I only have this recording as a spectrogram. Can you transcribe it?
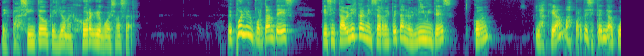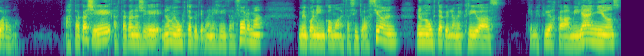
despacito, que es lo mejor que puedes hacer. Después lo importante es que se establezcan y se respetan los límites con las que ambas partes estén de acuerdo. Hasta acá llegué, hasta acá no llegué, no me gusta que te manejes de esta forma, me pone incómoda esta situación, no me gusta que no me escribas, que me escribas cada mil años.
